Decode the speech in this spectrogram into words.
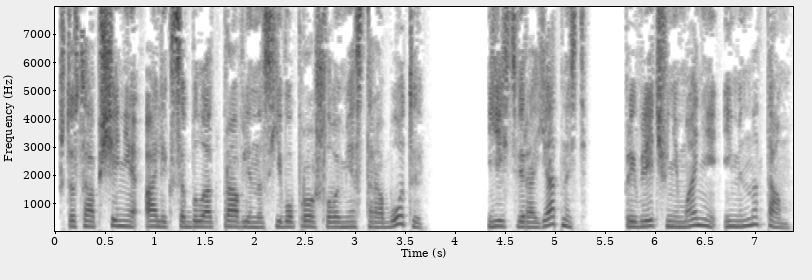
что сообщение Алекса было отправлено с его прошлого места работы, есть вероятность привлечь внимание именно там.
